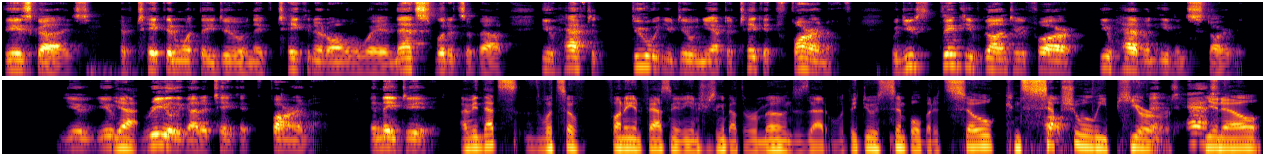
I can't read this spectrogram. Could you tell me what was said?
these guys have taken what they do and they've taken it all the way. And that's what it's about. You have to do what you do and you have to take it far enough. When you think you've gone too far, you haven't even started. You, you've Yeah. really got to take it far enough. And they did. I mean, that's what's so funny and fascinating, and interesting about the Ramones is that what they do is simple, but it's so oh. conceptually pure. Fantastic. You know,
